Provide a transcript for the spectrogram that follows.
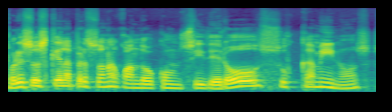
Por eso es que la persona cuando consideró sus caminos,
